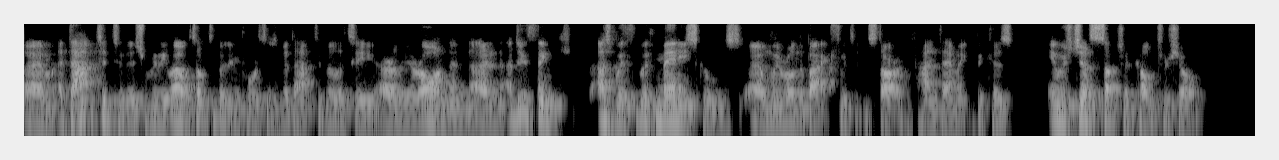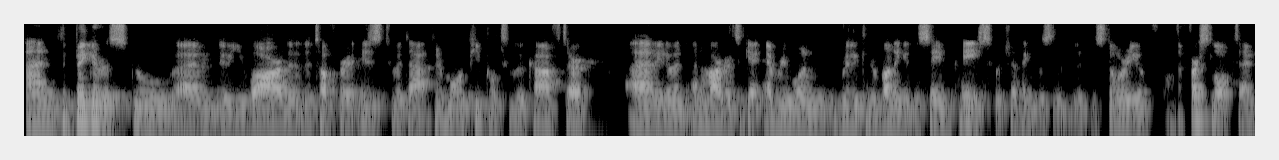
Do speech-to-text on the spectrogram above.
um, adapted to this really well. We talked about the importance of adaptability earlier on, and, and I do think, as with with many schools, um, we were on the back foot at the start of the pandemic because it was just such a culture shock And the bigger a school um, you, are, the, the tougher it is to adapt. There are more people to look after, uh, you know, and, and, harder to get everyone really kind of running at the same pace, which I think was the, the story of, of the first lockdown.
